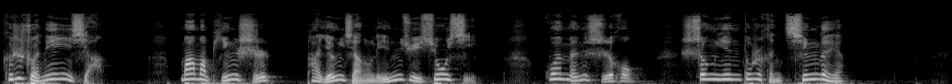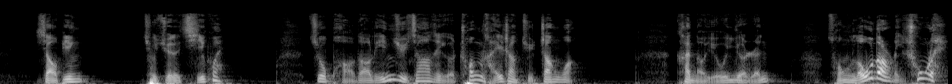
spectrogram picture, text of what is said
可是转念一想，妈妈平时怕影响邻居休息，关门的时候声音都是很轻的呀。小兵就觉得奇怪。就跑到邻居家这个窗台上去张望，看到有一个人从楼道里出来，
